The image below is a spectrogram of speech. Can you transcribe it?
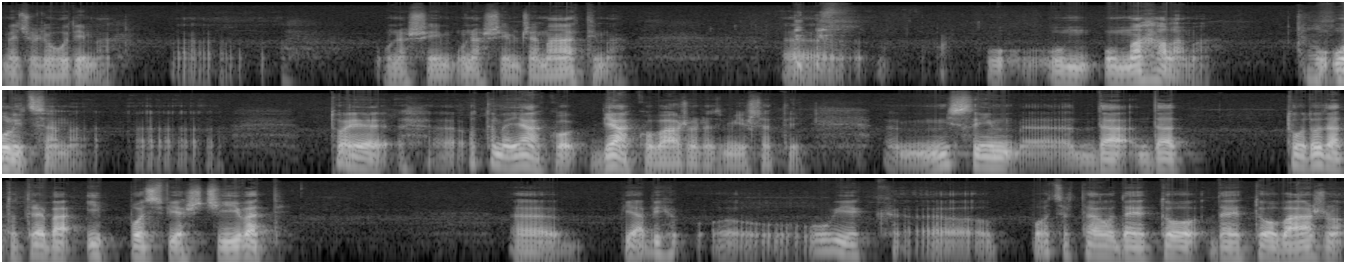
među ljudima, e, u, našim, u našim džematima, u, u, u mahalama, u ulicama. To je, o tome jako, jako važno razmišljati. Mislim da, da to dodatno treba i posvješćivati. Eh, ja bih eh, uvijek eh, pocrtao da je to, da je to važno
